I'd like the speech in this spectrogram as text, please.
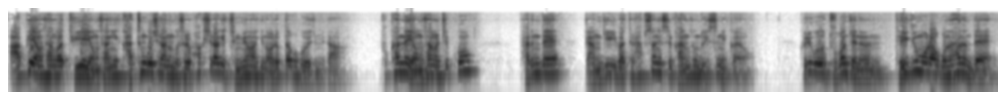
앞의 영상과 뒤의 영상이 같은 곳이라는 것을 확실하게 증명하기는 어렵다고 보여집니다. 북한 내 영상을 찍고 다른데 양기비밭을 합성했을 가능성도 있으니까요. 그리고 두 번째는 대규모라고는 하는데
